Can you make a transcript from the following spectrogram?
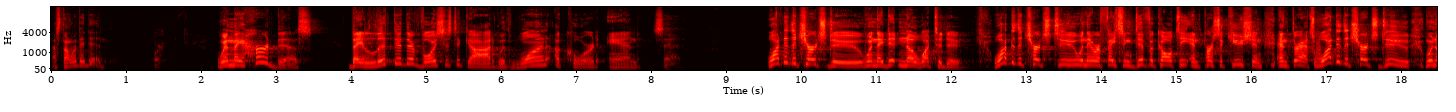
That's not what they did. When they heard this, they lifted their voices to God with one accord and said, What did the church do when they didn't know what to do? What did the church do when they were facing difficulty and persecution and threats? What did the church do when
